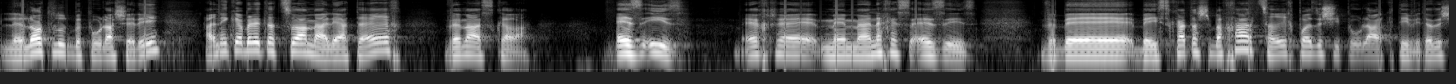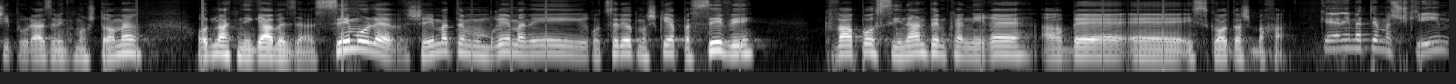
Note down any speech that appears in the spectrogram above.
ללא תלות בפעולה שלי, אני אקבל את התשואה מעליית הערך ומהשכרה. as is. איך ש... מה- מהנכס as is. ובעסקת השבחה צריך פה איזושהי פעולה אקטיבית, איזושהי פעולה יזמית, כמו שאתה אומר, עוד מעט ניגע בזה. אז שימו לב, שאם אתם אומרים, אני רוצה להיות משקיע פסיבי, כבר פה סיננתם כנראה הרבה אה, עסקאות השבחה. כן, אם אתם משקיעים,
